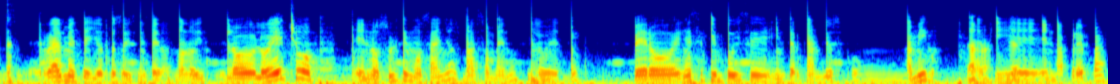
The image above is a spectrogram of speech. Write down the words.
y- realmente yo te soy sincero, no lo hice. Lo, lo he hecho en los últimos años, más o menos, y lo he hecho. Pero en ese tiempo hice intercambios con amigos. Ajá, aquí eh, en la prepa,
